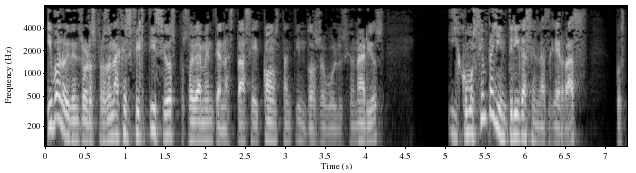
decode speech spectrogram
Y bueno, y dentro de los personajes ficticios, pues obviamente Anastasia y Constantine, dos revolucionarios. Y como siempre hay intrigas en las guerras, pues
